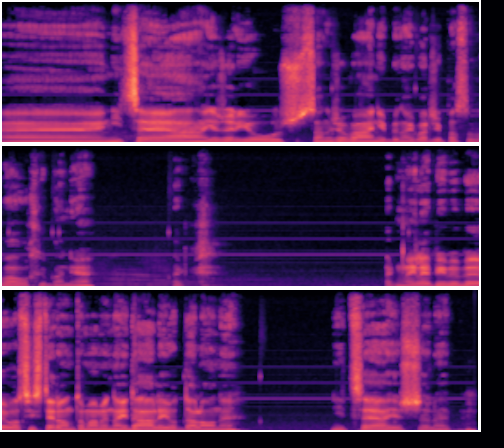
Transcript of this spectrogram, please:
Eee, Nicea, jeżeli już. San Giovanni by najbardziej pasowało chyba, nie? Tak... Tak najlepiej by było. Cisteron to mamy najdalej oddalony. Nicea jeszcze lepiej.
